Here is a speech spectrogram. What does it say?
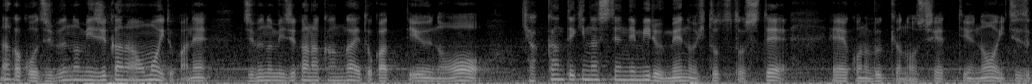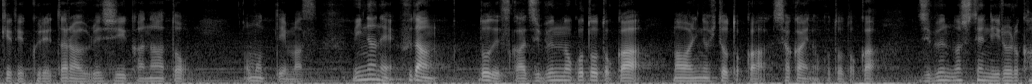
なんかこう自分の身近な思いとかね自分の身近な考えとかっていうのを客観的な視点で見る目の一つとして、えー、この仏教の教えっていうのを位置づけてくれたら嬉しいかなと思っています。みんなね普段どうですか？自分のこととか周りの人とか社会のこととか自分の視点でいろいろ考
